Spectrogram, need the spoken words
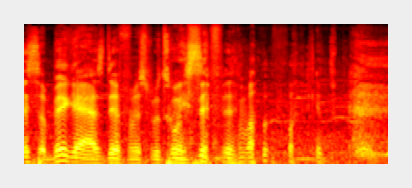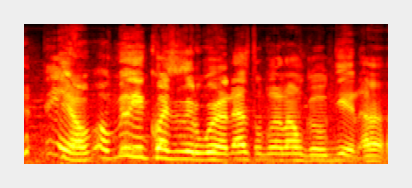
it's a big ass difference between simping and motherfucking. Damn, a million questions in the world. That's the one I'm gonna get. Huh?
